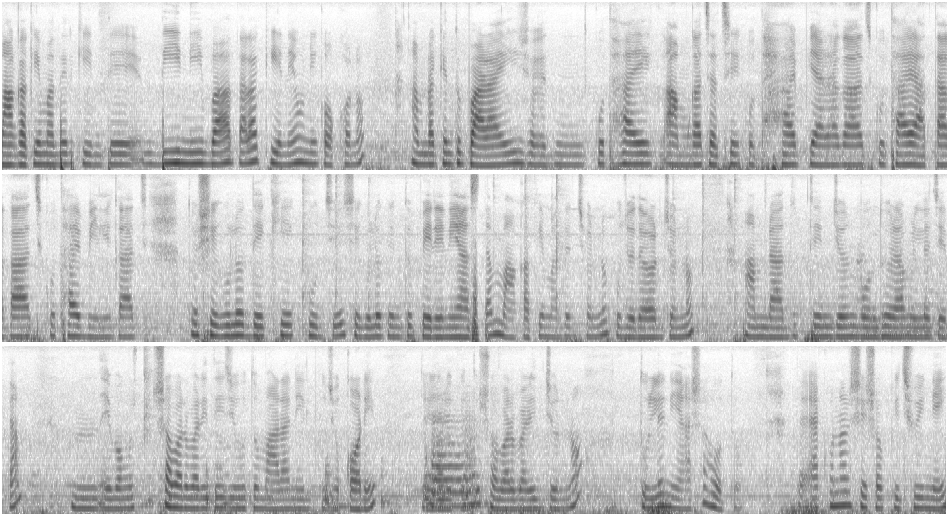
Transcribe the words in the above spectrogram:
মা কাকিমাদের কিনতে দিইনি বা তারা কেনেও নি কখনো। আমরা কিন্তু পাড়ায় কোথায় আম গাছ আছে, কোথায় পেয়ারা গাছ, কোথায় আতা গাছ, কোথায় বেল গাছ, তো সেগুলো দেখে, খুঁজে সেগুলো কিন্তু পেরে নিয়ে আসতাম মা কাকিমাদের জন্য পুজো দেওয়ার জন্য। আমরা দু, তিনজন বন্ধুরা মিলে যেতাম। এবং সবার বাড়িতেই যেহেতু মারা নীল পুজো করে, তো এগুলো কিন্তু সবার বাড়ির জন্য তুলে নিয়ে আসা হতো। তো এখন আর সেসব কিছুই নেই।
